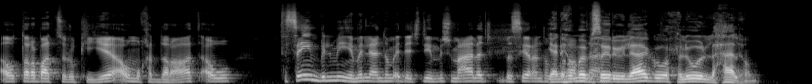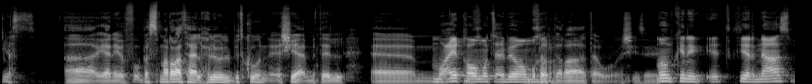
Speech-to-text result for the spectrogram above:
أو اضطرابات سلوكية أو مخدرات أو 90% من اللي عندهم ADHD مش معالج بصير عندهم يعني هم بصيروا يلاقوا حلول لحالهم. yes آه يعني بس مرات هاي الحلول بتكون أشياء مثل معيقة ومتعبة ومضرة. مخدرات أو شيء زي ممكن كثير ناس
